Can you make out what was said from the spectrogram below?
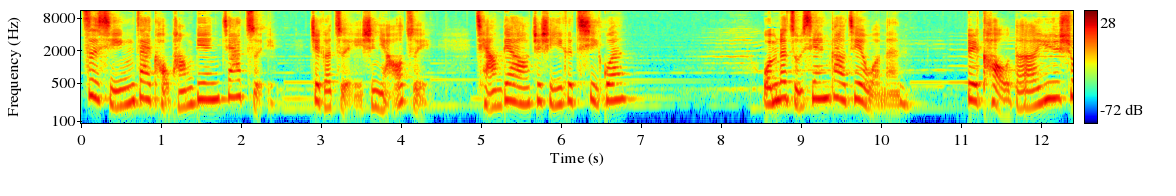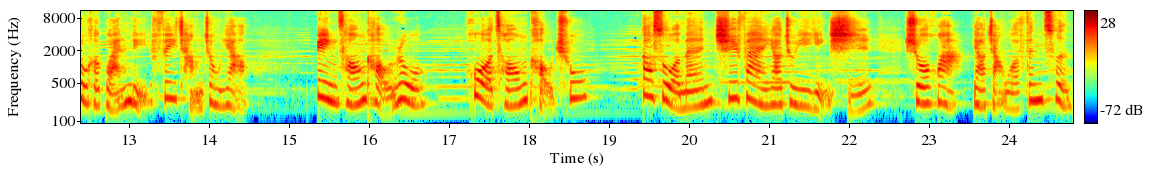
字形在口旁边加嘴，这个嘴是鸟嘴，强调这是一个器官。我们的祖先告诫我们，对口的约束和管理非常重要，病从口入，祸从口出，告诉我们吃饭要注意饮食。说话要掌握分寸。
